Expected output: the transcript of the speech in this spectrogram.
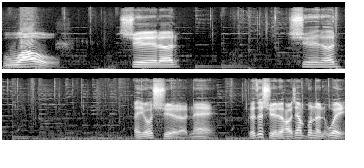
哇哦！雪人，雪人，哎，有雪人呢。可是这雪人好像不能喂，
